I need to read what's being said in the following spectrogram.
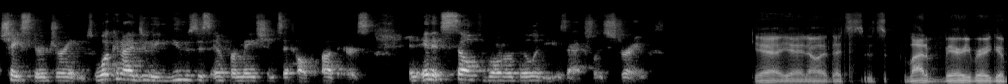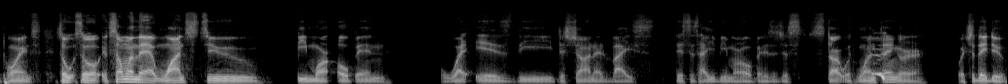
chase their dreams? What can I do to use this information to help others? And in itself, vulnerability is actually strength. Yeah, yeah, no, that's it's a lot of very, very good points. So, so if someone that wants to be more open, what is the Deshauna advice? This is how you be more open. Is it just start with one hmm. thing, or what should they do?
